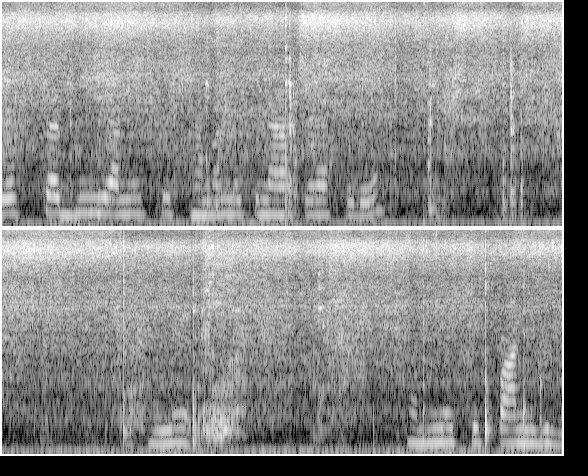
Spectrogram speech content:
রোস্টটা দিয়ে আমি একটু সামান্য একটু নাড়াচাড়া করে সামান্য একটু পানি দিব।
